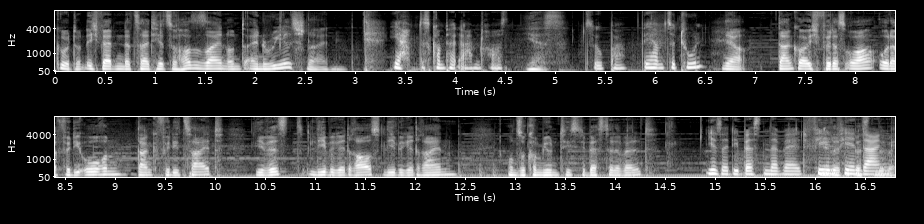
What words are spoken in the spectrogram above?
Gut, und ich werde in der Zeit hier zu Hause sein und ein Reel schneiden. Ja, das kommt heute Abend raus. Yes. Super. Wir haben zu tun. Ja, danke euch für das Ohr oder für die Ohren. Danke für die Zeit. Ihr wisst, Liebe geht raus, Liebe geht rein. Unsere Community ist die beste der Welt. Ihr seid die Besten der Welt. Vielen, vielen Dank.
